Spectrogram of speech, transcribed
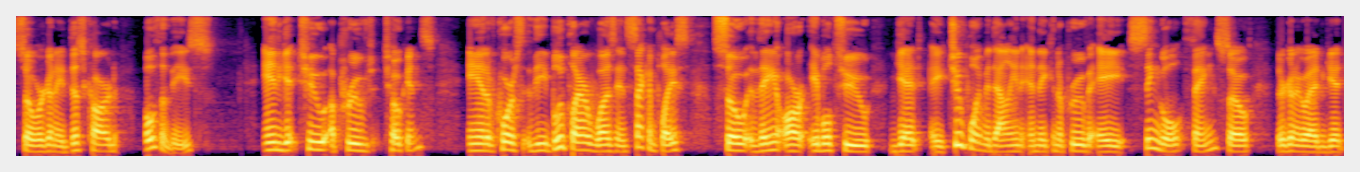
So we're going to discard both of these and get two approved tokens. And of course, the blue player was in second place, so they are able to get a two-point medallion and they can approve a single thing. So they're going to go ahead and get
